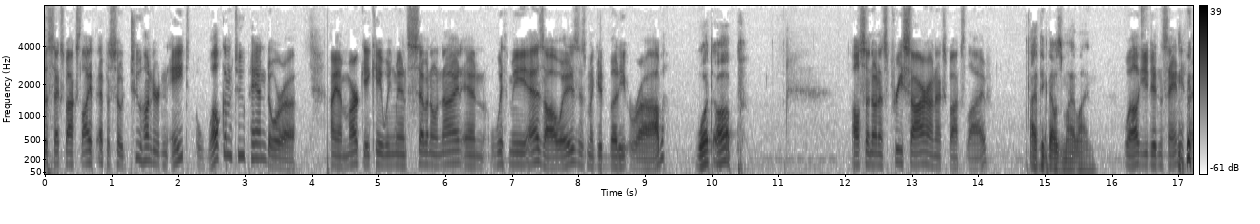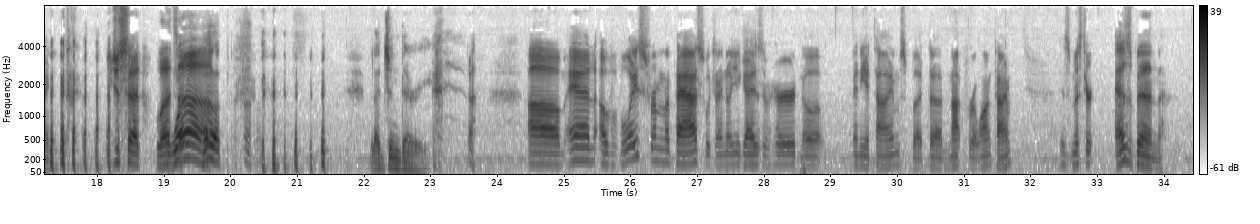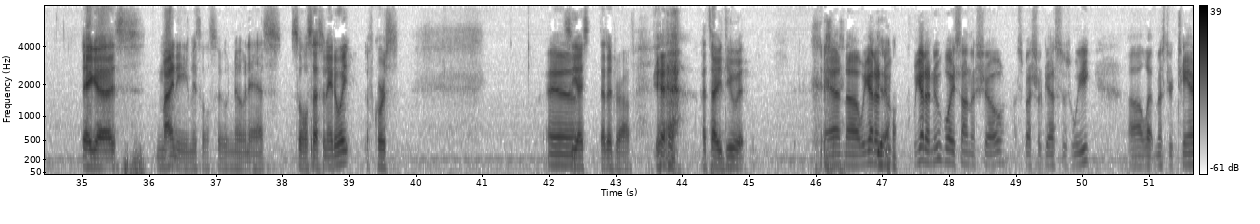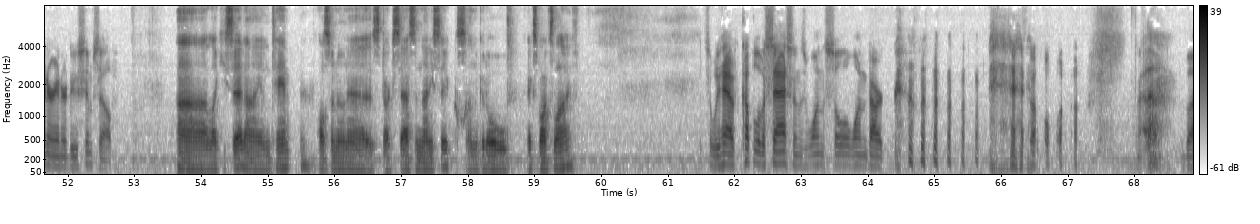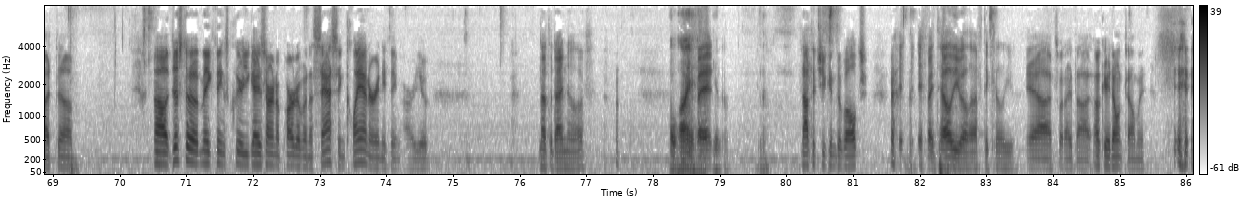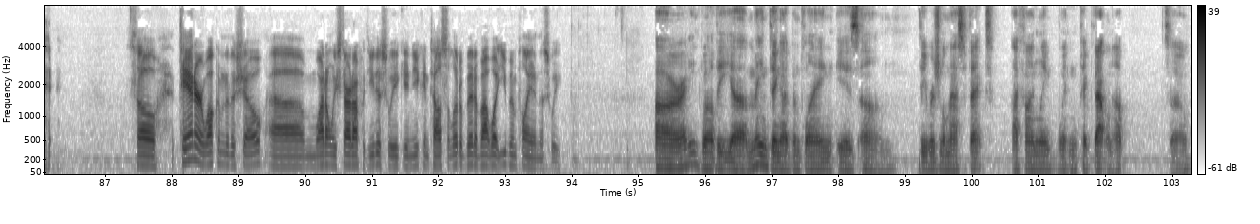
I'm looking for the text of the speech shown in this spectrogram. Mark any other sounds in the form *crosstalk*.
this Xbox Live episode 208. Welcome to Pandora. I am Mark, AK Wingman709, and with me, as always, is my good buddy Rob, What up? also known as Presar on Xbox Live. I think that was my line. Well, you didn't say anything. *laughs* you just said, "What's what up?" up? *laughs* *laughs* Legendary. Um, and a voice from the past, which I know you guys have heard uh, many a times, but uh, not for a long time, is Mr. Esben. Hey guys, my name is also known as Soul Assassin 808, of course. And See, I said it, Rob. yeah, That's how you do it. and uh, we got a *laughs* Yeah. new we got a new voice on the show, a special guest this week. Uh, let Mr. Tanner introduce himself. Uh, like you said, I am Tanner, also known as Dark Assassin 96 on the good old Xbox Live. So we have a couple of assassins, one soul, one dark. *laughs* So, *laughs* but um, now, just to make things clear, you guys aren't a part of an assassin clan or anything, are you? Not that I know of. Oh, I, If I- you know, Not that you can divulge. I- *laughs* if I tell you, I'll have to kill you. Yeah, that's what I thought. Okay, don't tell me. *laughs* So, Tanner, welcome to the show. Um, why don't we start off with you this week, and you can tell us a little bit about what you've been playing this week. Alrighty, well, the uh, main thing I've been playing is um, the original Mass Effect. I finally went and picked that one up, so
